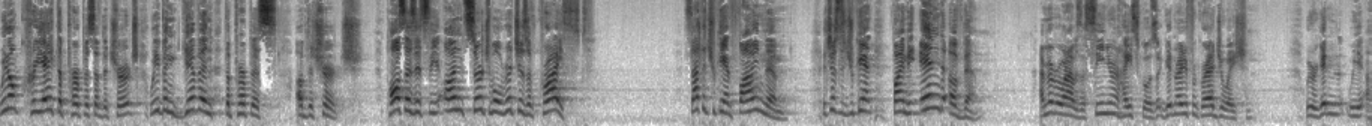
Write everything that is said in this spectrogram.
We don't create the purpose of the church, we've been given the purpose of the church. Paul says it's the unsearchable riches of Christ. It's not that you can't find them, it's just that you can't find the end of them. I remember when I was a senior in high school, I was getting ready for graduation. We were getting, we, uh,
